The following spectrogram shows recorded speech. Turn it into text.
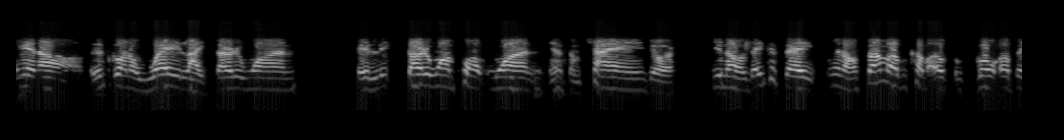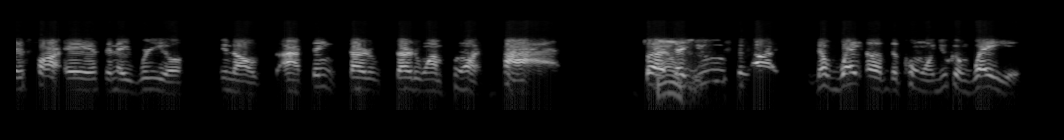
And uh, it's going to weigh like 31, at least 31.1 and some change, or you know, they could say, you know, some of them come up, go up as far as, and they real, you know, I think 30, 31.5. But Ounces. they usually are the weight of the corn. You can weigh it.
